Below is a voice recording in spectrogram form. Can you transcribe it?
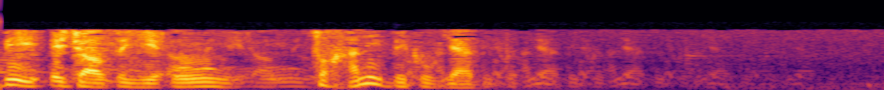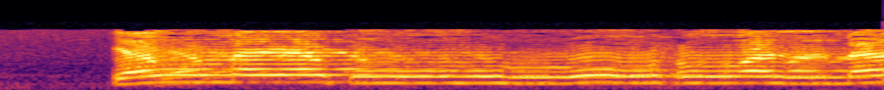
بی اجازه او سخنی بگوید. يوم يقوم الروح والملائكة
